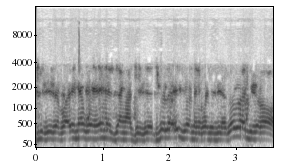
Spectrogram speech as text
ရှိသေးတယ်ပေါ့အိမ်နဲ့ဝင်အိမ်နဲ့ကြံကရှိသေးတယ်တချို့လည်းအိပ်ကျော်နေပေါ့ရှိသေးတယ်လှုပ်လိုက်ပြီးတော့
